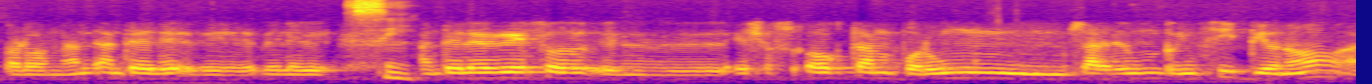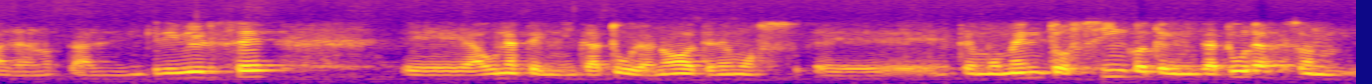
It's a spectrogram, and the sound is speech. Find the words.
perdón, antes del, antes del egreso, ellos optan por un, ya desde un principio, ¿no? Al, inscribirse, eh, a una tecnicatura, ¿no? Tenemos en este momento cinco tecnicaturas, que son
